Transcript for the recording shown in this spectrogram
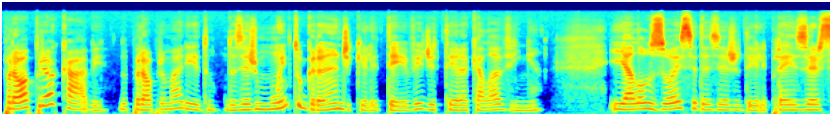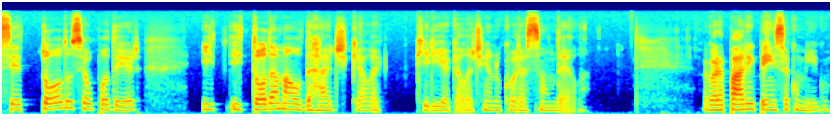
próprio Acabe, do próprio marido, um desejo muito grande que ele teve de ter aquela vinha. E ela usou esse desejo dele para exercer todo o seu poder e, e toda a maldade que ela queria, que ela tinha no coração dela. Agora para e pensa comigo.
